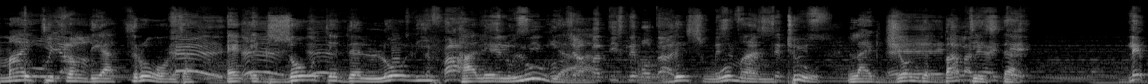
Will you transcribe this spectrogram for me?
mighty from their thrones and exalted the lowly. Hallelujah. This woman, too, like John the Baptist, Les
